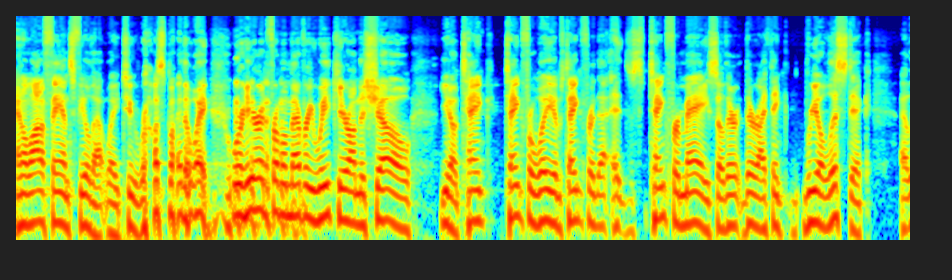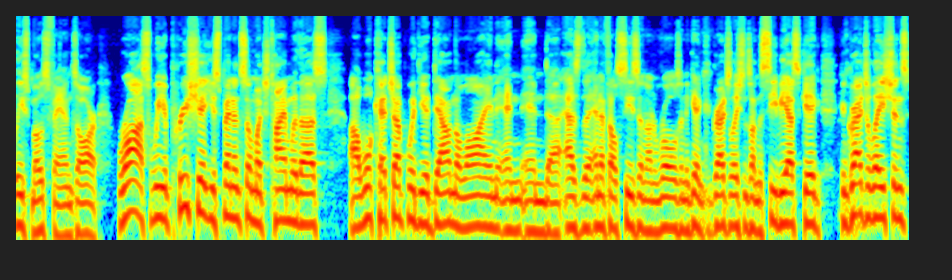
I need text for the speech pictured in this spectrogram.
and a lot of fans feel that way too, Ross. By the way, we're hearing from them every week here on the show you know, tank tank for Williams, tank for that, tank for Maye. So they're they're I think realistic At least most fans are. Ross, we appreciate you spending so much time with us. Uh, we'll catch up with you down the line and and uh, as the NFL season unrolls. And again, congratulations on the CBS gig. Congratulations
